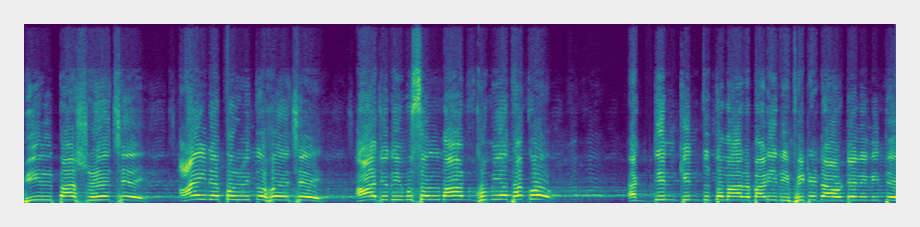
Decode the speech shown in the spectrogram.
বিল পাস হয়েছে। আইনে পরিণত হয়েছে। আজ যদি মুসলমান ঘুমিয়ে থাকো, একদিন কিন্তু তোমার বাড়ির ভিটেটাও টেনে নিতে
